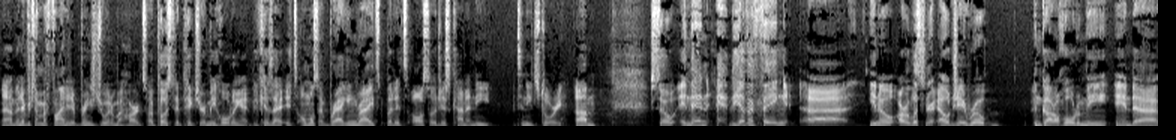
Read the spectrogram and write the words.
Um, and every time I find it, it brings joy to my heart. So I posted a picture of me holding it because I, it's almost like bragging rights, but it's also just kind of neat. It's a neat story. Um, so, and then the other thing, uh, you know, our listener LJ wrote and got a hold of me, and uh,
